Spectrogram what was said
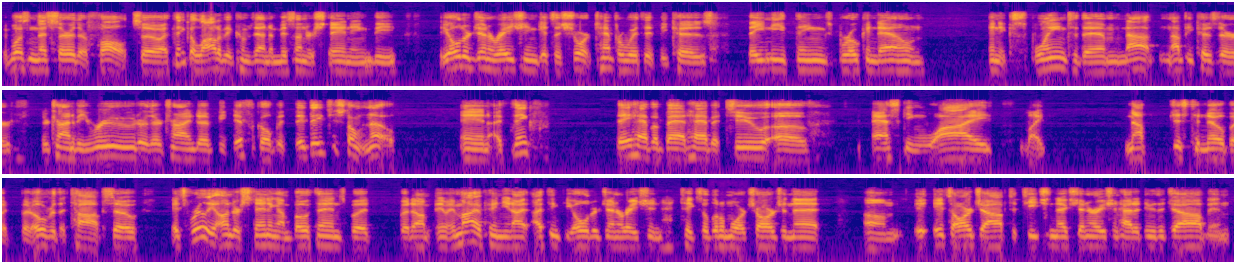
it wasn't necessarily their fault. So I think a lot of it comes down to misunderstanding. The the older generation gets a short temper with it because they need things broken down and explained to them, not not because they're they're trying to be rude or they're trying to be difficult, but they, they just don't know. And I think they have a bad habit too of asking why, like not just to know, but but over the top. So it's really understanding on both ends. But but um, in, in my opinion, I, I think the older generation takes a little more charge in that. Um, it, it's our job to teach the next generation how to do the job, and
